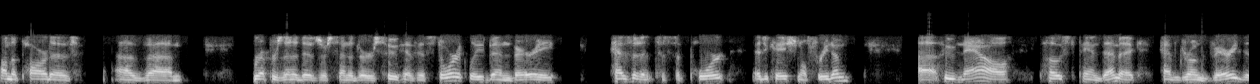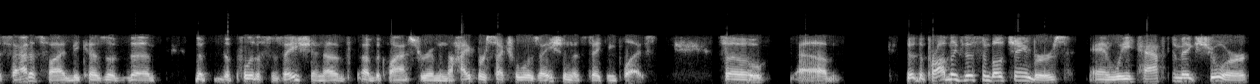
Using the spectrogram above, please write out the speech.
on the part of of um, representatives or senators who have historically been very hesitant to support educational freedom, uh, who now post pandemic have grown very dissatisfied because of the the, the politicization of, of the classroom and the hypersexualization that's taking place. So um, the, the problem exists in both chambers, and we have to make sure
